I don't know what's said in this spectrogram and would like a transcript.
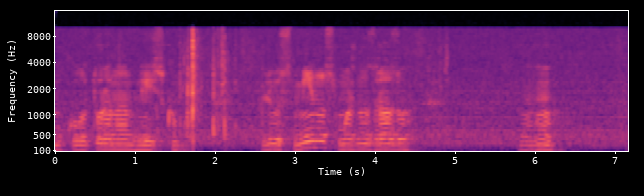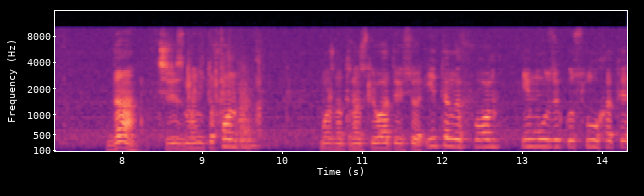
Макулатура на англійському. Плюс-мінус можна зразу. Ага. Да, через магнітофон можна транслювати все. І телефон, і музику слухати,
